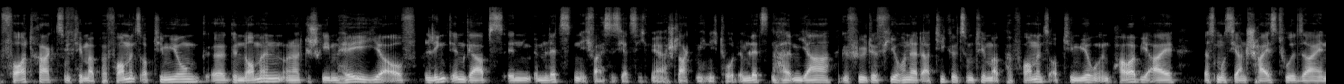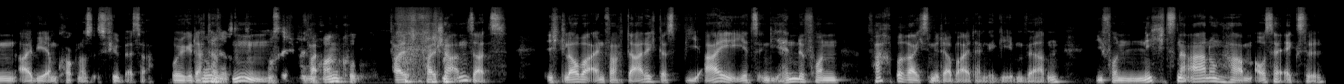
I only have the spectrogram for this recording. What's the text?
Vortrag zum Thema Performance-Optimierung äh, genommen und hat geschrieben, hey, hier auf LinkedIn gab es im letzten, ich weiß es jetzt nicht mehr, schlag mich nicht tot, im letzten halben Jahr gefühlte 400 Artikel zum Thema Performance-Optimierung in Power BI. Das muss ja ein Scheißtool sein, IBM Cognos ist viel besser. Wo ihr gedacht Oh, habt, das hm, muss ich mir noch angucken. falsch, falscher Ansatz. Ich glaube einfach dadurch, dass BI jetzt in die Hände von Fachbereichsmitarbeitern gegeben werden, die von nichts eine Ahnung haben außer Excel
